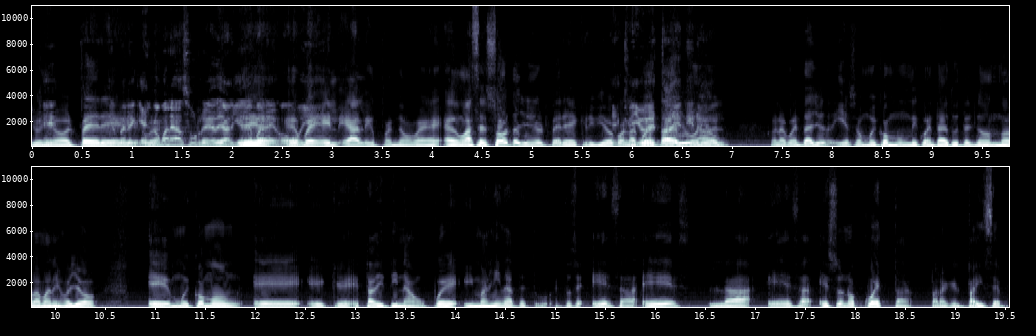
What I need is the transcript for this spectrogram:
Junior Que- Pérez. que, él no maneja sus redes, alguien le Eh, manejó. eh, pues, él- alguien- pues, no, eh, un asesor de Junior Pérez escribió con la cuenta de Junior, con la cuenta de Junior, y eso es muy común, mi cuenta de Twitter no, no la manejo yo, eh, muy común eh, eh, que está Now. Pues imagínate tú, entonces esa es la, esa, eso nos cuesta, para que el país sepa,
